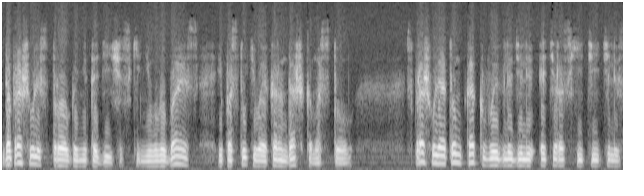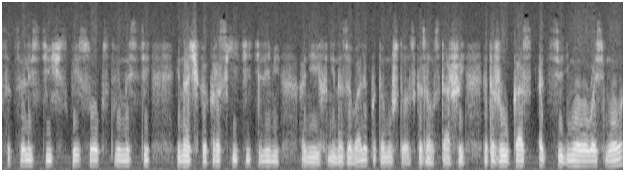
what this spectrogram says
Допрашивали строго, методически, не улыбаясь и постукивая карандашиком о стол. Спрашивали о том, как выглядели эти расхитители социалистической собственности, иначе как расхитителями они их не называли, потому что, сказал старший, это же указ от 7-8,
